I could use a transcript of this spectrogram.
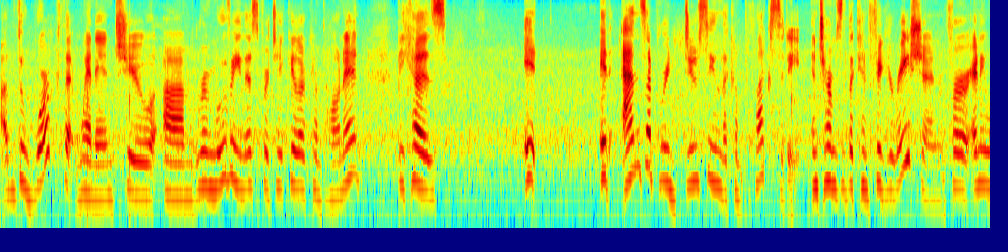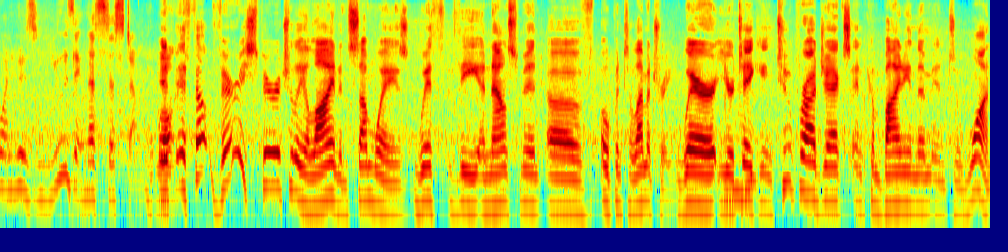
uh, the work that went into um, removing this particular component because it it ends up reducing the complexity in terms of the configuration for anyone who's using this system. It, it, felt very spiritually aligned in some ways with the announcement of OpenTelemetry, where you're mm -hmm. taking two projects and combining them into one.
